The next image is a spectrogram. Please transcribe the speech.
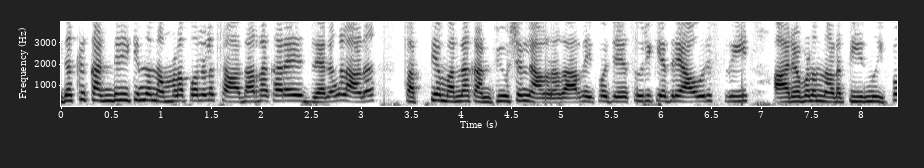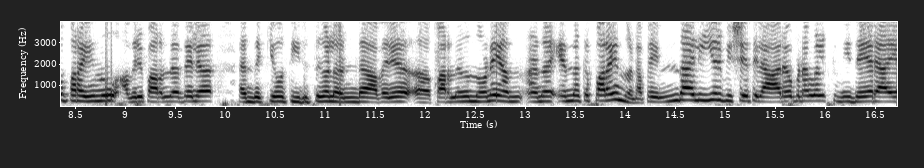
ഇതൊക്കെ കണ്ടിരിക്കുന്ന നമ്മളെ പോലുള്ള സാധാരണക്കാരായ ജനങ്ങളാണ് സത്യം പറഞ്ഞ കൺഫ്യൂഷനിലാകുന്നത് കാരണം ഇപ്പൊ ജയസൂരിക്കെതിരെ ആ ഒരു സ്ത്രീ ആരോപണം നടത്തിയിരുന്നു. ഇപ്പൊ പറയുന്നു അവർ പറഞ്ഞതിൽ എന്തൊക്കെയോ തിരുത്തുകളുണ്ട്. അവർ പറഞ്ഞത് നുണയാണ് എന്നൊക്കെ പറയുന്നുണ്ട്. അപ്പൊ എന്തായാലും ഈ ഒരു വിഷയത്തിൽ ആരോപണങ്ങൾക്ക് വിധേയരായ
